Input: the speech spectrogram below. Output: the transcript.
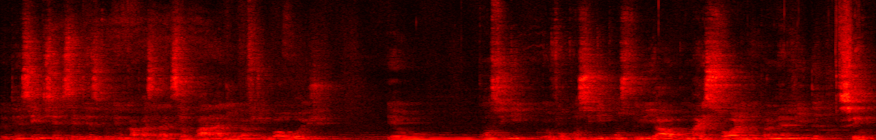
Eu tenho 100% de certeza que eu tenho capacidade, se eu parar de jogar futebol hoje, eu consegui, eu vou conseguir construir algo mais sólido para minha vida. sim,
